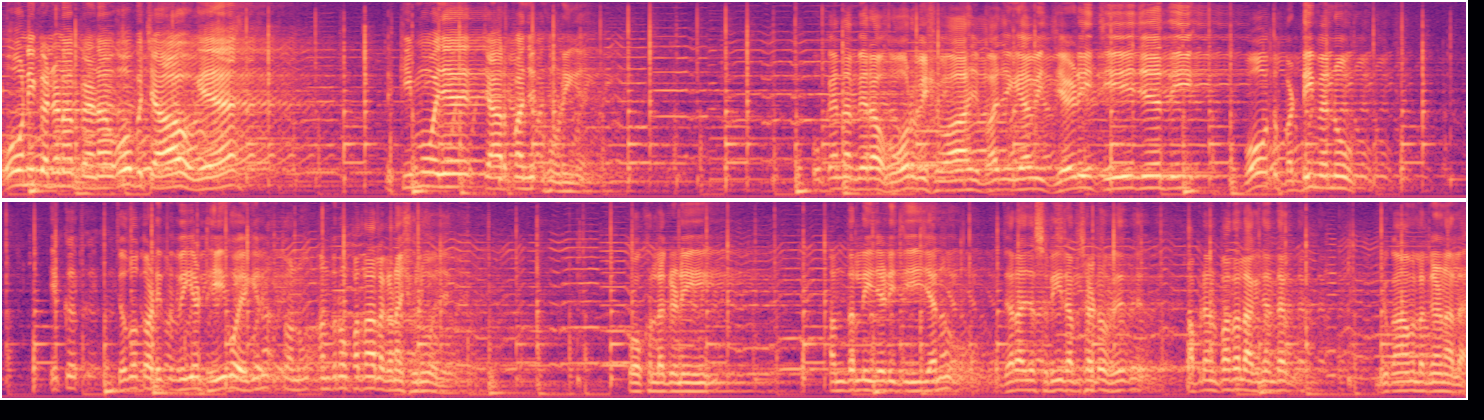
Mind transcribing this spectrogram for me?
ਉਹ ਨਹੀਂ ਕੱਢਣਾ ਪੈਣਾ ਉਹ ਬਚਾਅ ਹੋ ਗਿਆ ਤੇ ਕੀਮੋ ਅਜੇ 4-5 ਹੋਣੀ ਹੈ। ਉਹ ਕਹਿੰਦਾ ਮੇਰਾ ਹੋਰ ਵਿਸ਼ਵਾਸ ਵੱਜ ਗਿਆ ਵੀ ਜਿਹੜੀ ਚੀਜ਼ ਦੀ ਬਹੁਤ ਵੱਡੀ ਮੈਨੂੰ ਇੱਕ ਜਦੋਂ ਤੁਹਾਡੀ ਤਬੀਅਤ ਠੀਕ ਹੋਏਗੀ ਨਾ, ਤੁਹਾਨੂੰ ਅੰਦਰੋਂ ਪਤਾ ਲੱਗਣਾ ਸ਼ੁਰੂ ਹੋ ਜਾਏਗਾ ਭੁੱਖ ਲੱਗਣੀ, ਅੰਦਰਲੀ ਜਿਹੜੀ ਚੀਜ਼ ਹੈ ਨਾ, ਜਰਾ ਜਿਹਾ ਸਰੀਰ ਅਪਸੈਟ ਹੋਵੇ ਤੇ ਆਪਣੇ ਨੂੰ ਪਤਾ ਲੱਗ ਜਾਂਦਾ, ਜ਼ੁਕਾਮ ਲੱਗਣ ਵਾਲਾ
